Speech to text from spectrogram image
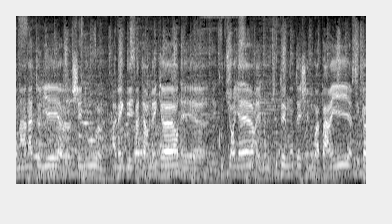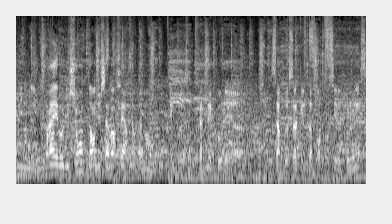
On a un atelier chez nous avec des pattern makers, des, couturières et donc tout est monté chez nous à Paris. C'est comme une, vraie évolution dans du savoir-faire certainement. C'est très très cool et c'est un peu ça qui nous apporte aussi le coolness.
